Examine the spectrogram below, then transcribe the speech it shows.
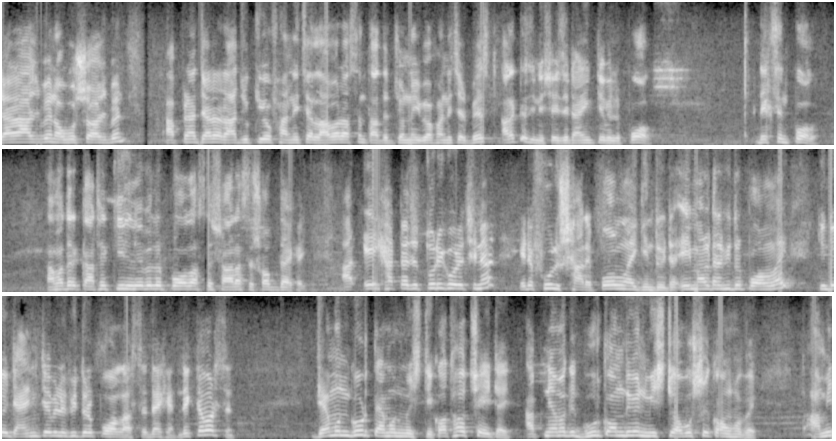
যারা আসবেন, অবশ্যই আসবেন। আপনারা যারা রাজকীয় ফার্নিচার লাভার আছেন, তাদের জন্য ইবা ফার্নিচার বেস্ট আরেকটা জিনিস, এই যে ডাইনিং টেবিলের পল। দেখছেন পল? আমাদের কাঠের কি লেভেলের পল আছে, সার আছে, সব দেখাই। আর এই খাটটা যে তৈরি করেছি না, এটা ফুল সারে, পল নাই কিন্তু এটা। এই মালটার ভিতর পল নাই, কিন্তু এই ডাইনিং টেবিলের ভিতরে পল আছে, দেখেন, দেখতে পাচ্ছেন যেমন গুড়, তেমন মিষ্টি। কথা হচ্ছে এইটাই, আপনি আমাকে গুড় কম দেবেন, মিষ্টি অবশ্যই কম হবে। আমি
